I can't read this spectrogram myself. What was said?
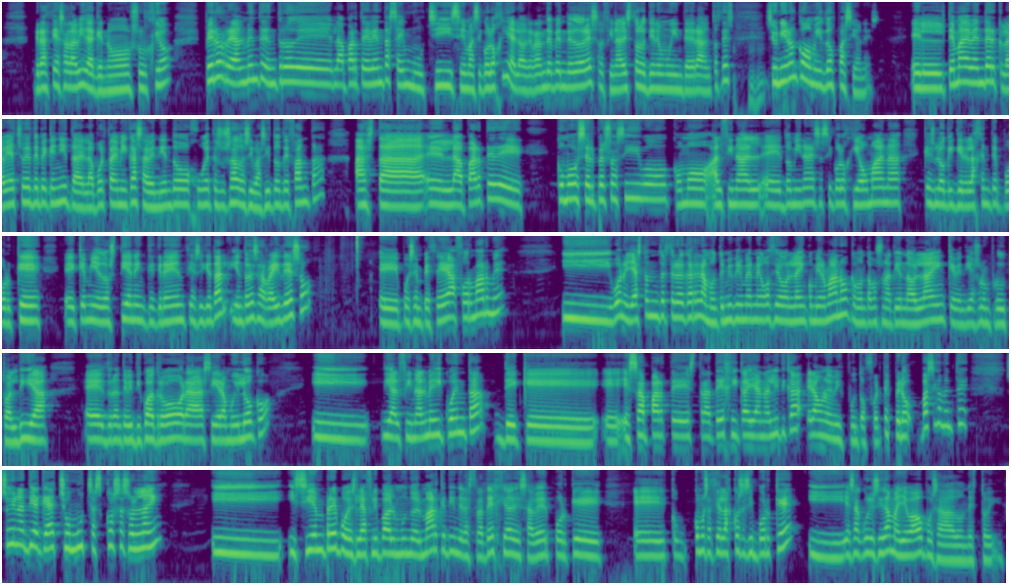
gracias a la vida que no surgió, pero realmente dentro de la parte de ventas hay muchísima psicología y los grandes vendedores al final esto lo tienen muy integrado. Entonces se unieron como mis dos pasiones. El tema de vender, que lo había hecho desde pequeñita en la puerta de mi casa vendiendo juguetes usados y vasitos de Fanta, hasta eh, la parte de cómo ser persuasivo, cómo al final eh, dominar esa psicología humana, qué es lo que quiere la gente, por qué, eh, qué miedos tienen, qué creencias y qué tal. Y entonces a raíz de eso, pues empecé a formarme y bueno, ya estando en tercero de carrera, monté mi primer negocio online con mi hermano, que montamos una tienda online que vendía solo un producto al día durante 24 horas y era muy loco. Y, al final me di cuenta de que eh, esa parte estratégica y analítica era uno de mis puntos fuertes. Pero básicamente soy una tía que ha hecho muchas cosas online y, siempre pues le ha flipado el mundo del marketing, de la estrategia, de saber por qué, eh, cómo se hacían las cosas y por qué. Y esa curiosidad me ha llevado pues a donde estoy.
